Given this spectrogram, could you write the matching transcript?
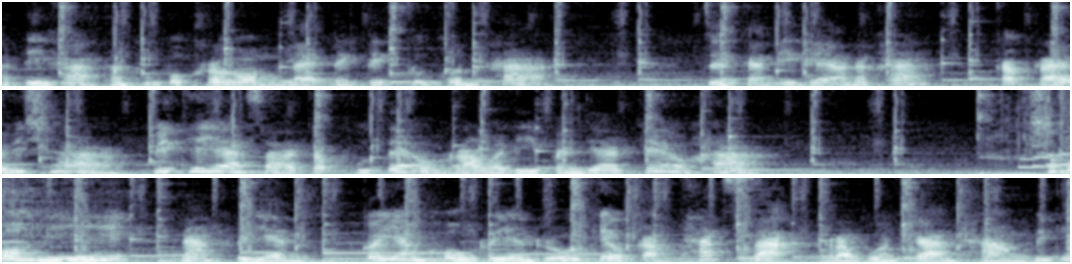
ัสดีค่ะท่านผู้ปกครองและเด็กๆทุกคนค่ะ เจอกันอีกแล้วนะคะ กับรายวิชา วิทยาศาสตร์กับครูแต้วราวดีปัญญาแก้วค่ะ ชั่วโมงนี้นักเรียน ก็ยังคงเรียนรู้เกี่ยวกับทักษะกระบวนการทางวิท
